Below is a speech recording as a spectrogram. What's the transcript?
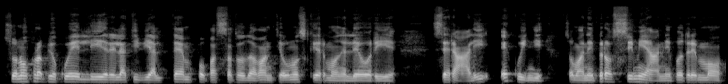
sono proprio quelli relativi al tempo passato davanti a uno schermo nelle ore serali e quindi insomma nei prossimi anni potremmo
